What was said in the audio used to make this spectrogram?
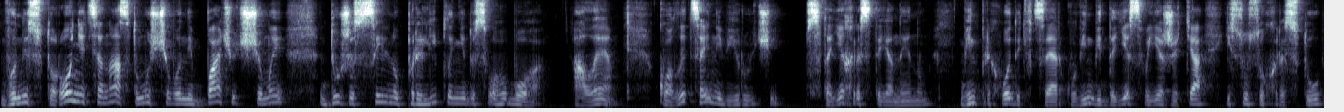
вони стороняться нас, тому що вони бачать, що ми дуже сильно приліплені до свого Бога. Але коли цей невіруючий стає християнином, він приходить в церкву, він віддає своє життя Ісусу Христу,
